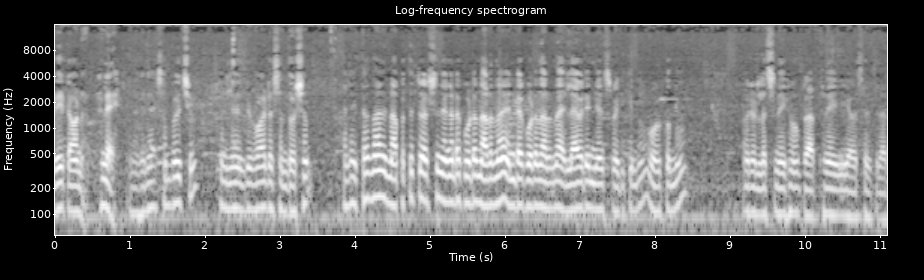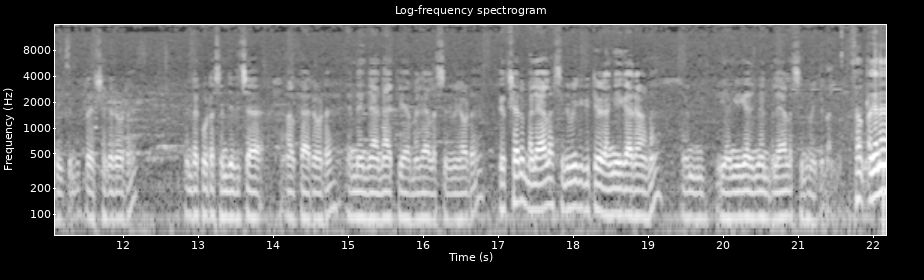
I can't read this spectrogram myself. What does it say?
ഗ്രേറ്റ് ഓണർ അല്ലേ? അങ്ങനെ സംഭവിച്ചു. അതിന് ഒരുപാട് സന്തോഷം. അല്ല ഇത്ര നാൾ നാൽപ്പത്തെട്ട് വർഷം ഞങ്ങളുടെ കൂടെ നടന്ന എന്റെ കൂടെ നടന്ന എല്ലാവരെയും ഞാൻ സ്മരിക്കുന്നു ഓർക്കുന്നു. അവരുള്ള സ്നേഹവും പ്രാർത്ഥനയും ഈ അവസരത്തിൽ അറിയിക്കുന്നു പ്രേക്ഷകരോട് എന്റെ കൂടെ സഞ്ചരിച്ച ആൾക്കാരോട് എന്നെ ഞാനാക്കിയ മലയാള സിനിമയോട്. തീർച്ചയായും മലയാള സിനിമയ്ക്ക് കിട്ടിയ ഒരു അംഗീകാരമാണ്. ഈ അംഗീകാരം ഞാൻ മലയാള സിനിമയ്ക്ക് നൽകുന്നു. അങ്ങനെ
